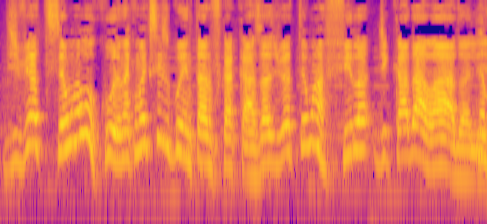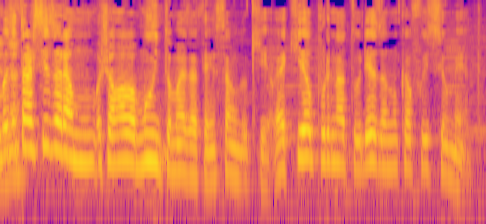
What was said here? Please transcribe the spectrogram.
devia ser uma loucura, né? Como é que vocês aguentaram ficar casados? Devia ter uma fila de cada lado ali, Não, mas né? o Tarcísio era, chamava muito mais atenção do que eu. É que eu, por natureza, nunca fui ciumenta.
